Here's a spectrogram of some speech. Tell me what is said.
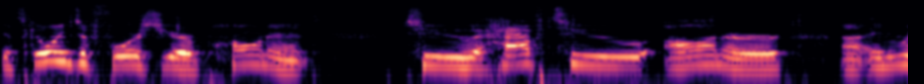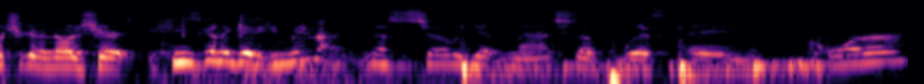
it's going to force your opponent to have to honor. Uh, and what you're going to notice here, he's going to get he may not necessarily get matched up with a corner.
